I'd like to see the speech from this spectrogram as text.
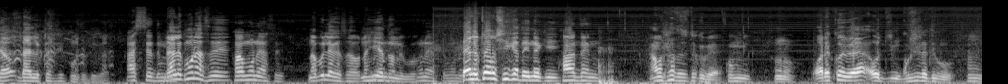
দাও ডায়লগটা ঠিক মতো দিবে। আচ্ছা দেন। ডায়লগ মনে আছে? হ্যাঁ মনে আছে। না বুঝলে গেছো? না হিয়া দাও মনে আছে মনে আছে। ডায়লগটা আবার শিখা দেই নাকি? হ্যাঁ দেন। আমার সাথে সাথে কইবে? কমনি। শোনো ওরে কইবে ও ঘুষিটা দিব। হুম।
